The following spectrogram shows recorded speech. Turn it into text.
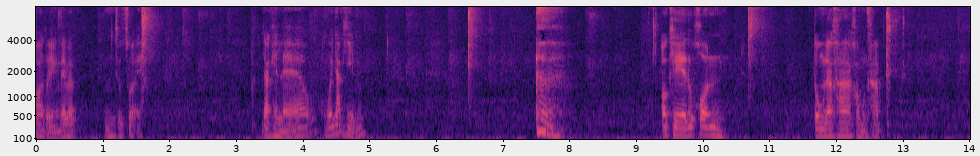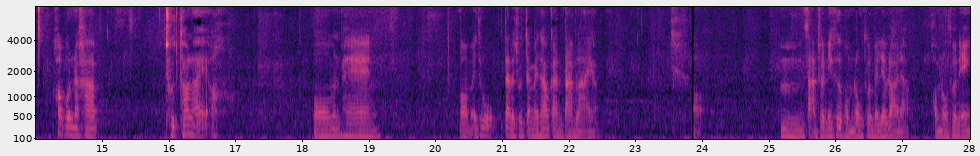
อๆตัวเองได้แบบสวยๆ อยากเห็นแล้ว ผมก็อยากเห็น โอเคทุกคน ตรงแล้วค่ะขอบคุณครับ ขอบคุณนะครับ ชุดเท่าไหร่อ๋อโอ้มันแพง บอกไม่ถูก แต่ละชุดจะไม่เท่ากันตามลายครับอืมสามชุดนี้คือผมลงทุนไปเรียบร้อยแล้ว ผมลงทุนเอง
